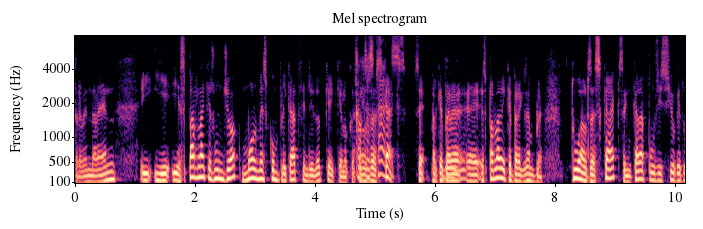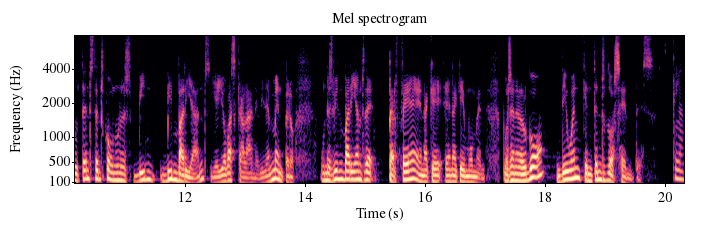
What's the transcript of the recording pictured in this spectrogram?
tremendament... I, i, I es parla que és un joc molt més complicat fins i tot que, que el que, Que són els els escacs. escacs. Sí, perquè per, eh, es parla de que, per exemple, tu als escacs, en cada posició que tu tens, tens com unes 20, 20 variants, i allò va escalant, evidentment, però unes 20 variants de, per fer en aquell, en aquell moment. Pues en el Go diuen que en tens 200 Clar.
